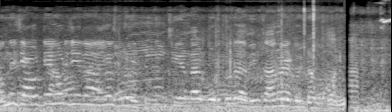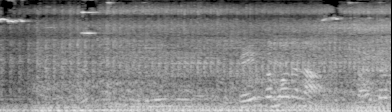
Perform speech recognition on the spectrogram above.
ഒന്ന് ചവിട്ടിയും കൂടി ചെയ്താൽ നല്ല സ്പീഡ് കിട്ടും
